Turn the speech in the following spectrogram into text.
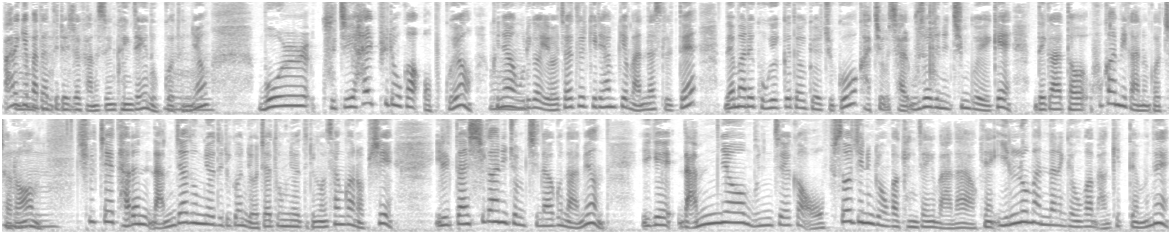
빠르게 받아들여질 가능성이 굉장히 높거든요. 뭘 굳이 할 필요가 없고요. 음. 그냥 우리가 여자들끼리 함께 만났을 때 내 말에 고개 끄덕여주고 같이 잘 웃어주는 친구에게 내가 더 호감이 가는 것처럼 음. 실제 다른 남자 동료들이건 여자 동료들이건 상관없이 일단 시간이 좀 지나고 나면 이게 남녀 문제가 없어지는 경우가 굉장히 많아요. 그냥 일로 만나는 경우가 많기 때문에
